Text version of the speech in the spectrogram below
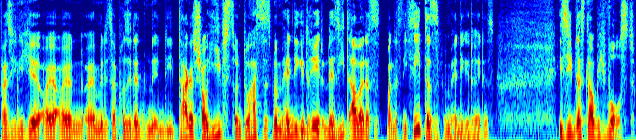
weiß ich nicht, hier euer, euren, euren Ministerpräsidenten in die Tagesschau hiefst und du hast es mit dem Handy gedreht und er sieht aber, dass man es nicht sieht, dass es mit dem Handy gedreht ist, ist ihm das, glaube ich, Wurst.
